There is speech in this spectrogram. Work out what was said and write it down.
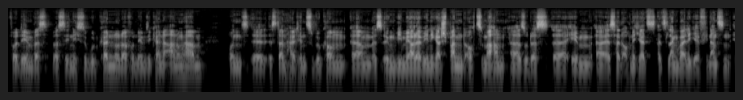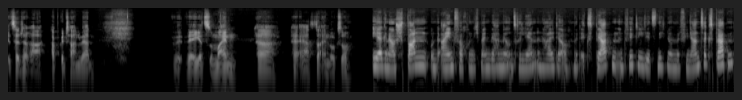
vor dem, was, was sie nicht so gut können oder von dem sie keine Ahnung haben. Und äh, es dann halt hinzubekommen, ähm, es irgendwie mehr oder weniger spannend auch zu machen, äh, sodass äh, eben äh, es halt auch nicht als, als langweilige Finanzen etc. abgetan werden. Wäre jetzt so mein äh, erster Eindruck so. Ja, genau, spannend und einfach. Und ich meine, wir haben ja unsere Lerninhalte auch mit Experten entwickelt, jetzt nicht nur mit Finanzexperten,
